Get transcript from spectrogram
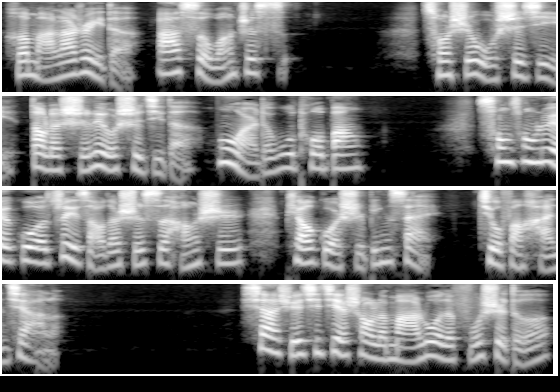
和马拉瑞的阿瑟王之死，从十五世纪到了十六世纪的穆尔的乌托邦，匆匆掠过最早的十四行诗，飘过史宾塞，就放寒假了。下学期介绍了马洛的《浮士德》。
